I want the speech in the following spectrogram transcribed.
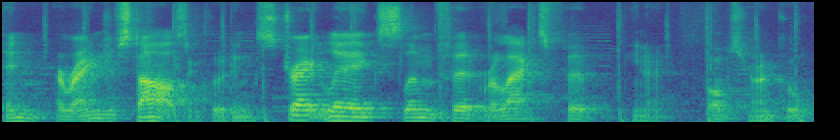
in a range of styles, including straight leg, slim fit, relaxed fit, you know, Bob's your uncle.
